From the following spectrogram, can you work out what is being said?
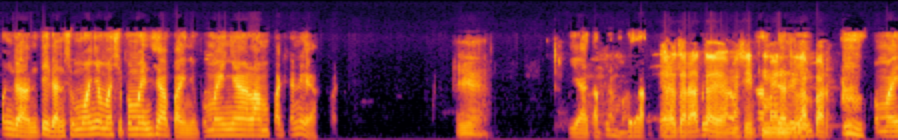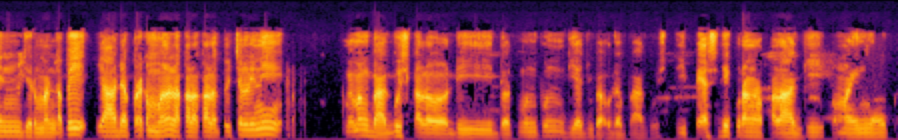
pengganti kan semuanya masih pemain siapa ini? Pemainnya Lampard kan ya? Iya. Ya, tapi beberapa Ya, rata-rata ya masih pemain Dari- Lampard. pemain Jerman tapi ya ada perkembangan lah kalau kalau Tuchel ini memang bagus kalau di Dortmund pun dia juga udah bagus di PSG kurang apa lagi pemainnya itu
